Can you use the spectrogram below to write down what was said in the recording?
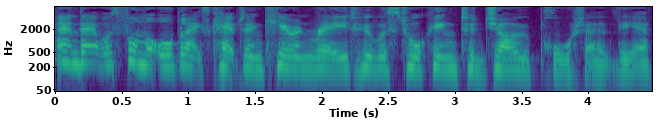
And that was former All Blacks captain Kieran Read, who was talking to Joe Porter there.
